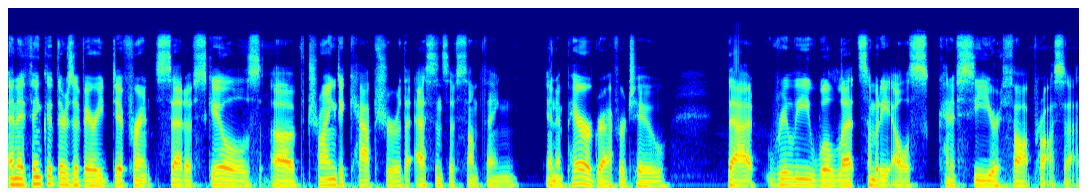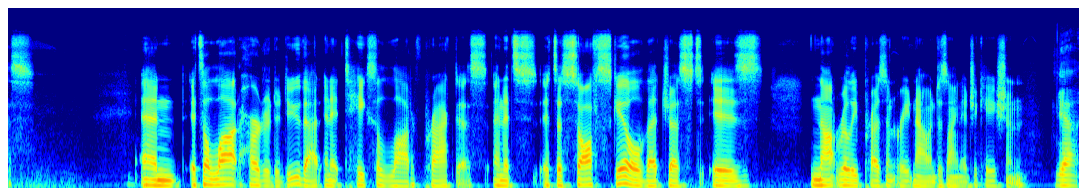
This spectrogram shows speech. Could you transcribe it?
And I think that there's a very different set of skills of trying to capture the essence of something in a paragraph or two that really will let somebody else kind of see your thought process. And it's a lot harder to do that and it takes a lot of practice. And it's it's a soft skill that just is not really present right now in design education. yeah,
